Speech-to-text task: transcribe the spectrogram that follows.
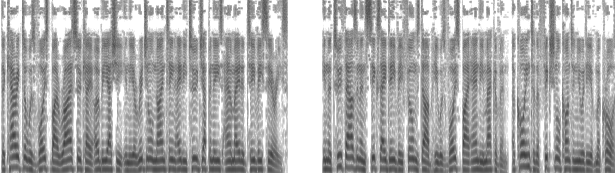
The character was voiced by Ryosuke Obayashi in the original 1982 Japanese animated TV series. In the 2006 ADV Films dub he was voiced by Andy McAvin. According to the fictional continuity of Macross,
